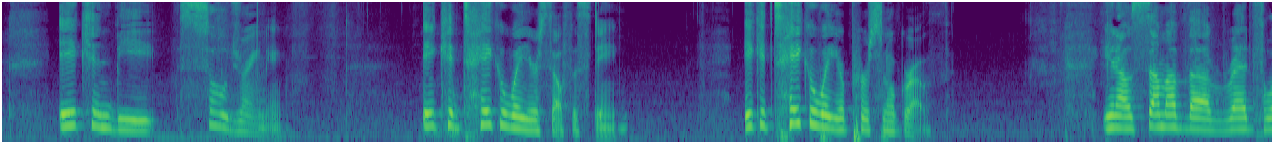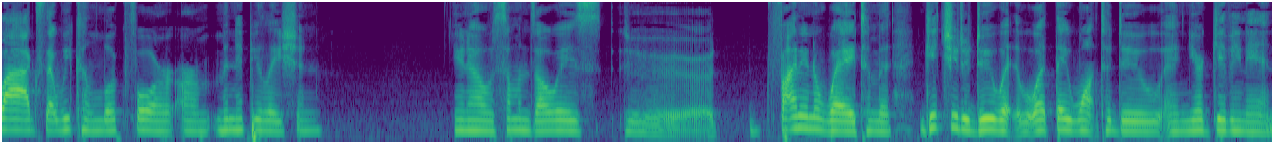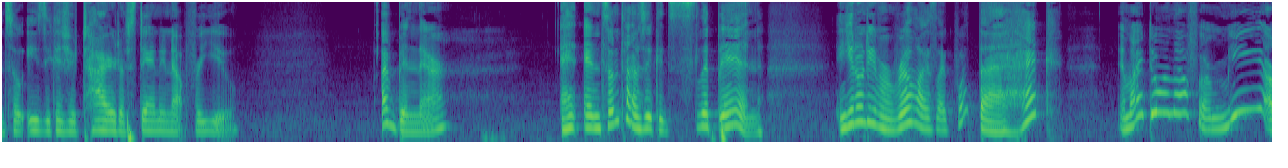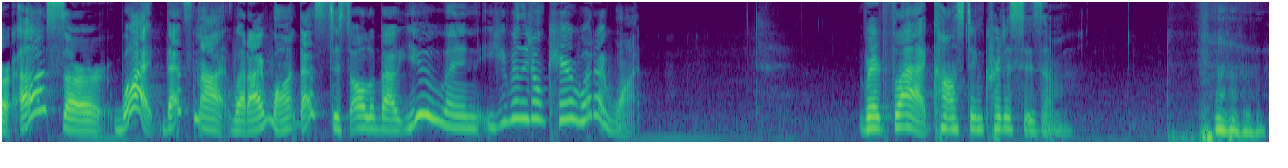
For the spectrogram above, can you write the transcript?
it can be so draining. It could take away your self esteem. It could take away your personal growth. You know, some of the red flags that we can look for are manipulation. You know, someone's always uh, finding a way to get you to do what, what they want to do, and you're giving in so easy because you're tired of standing up for you. I've been there. And, and sometimes it could slip in, and you don't even realize, like, what the heck? Am I doing that for me or us or what? That's not what I want. That's just all about you, and you really don't care what I want. Red flag, constant criticism.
